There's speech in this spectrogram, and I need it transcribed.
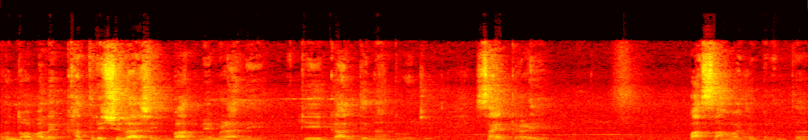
परंतु आम्हाला एक खात्रीशीर अशी बातमी मिळाली की काल दिनांक रोजी सायंकाळी पाच सहा वाजेपर्यंत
